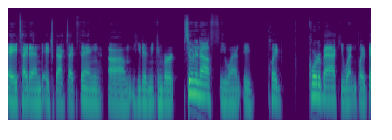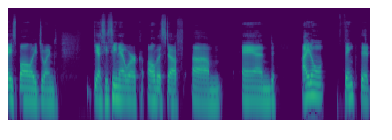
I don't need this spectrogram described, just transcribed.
a tight end, H back type thing. Um, he didn't convert soon enough. He went, he played quarterback. He went and played baseball. He joined the SEC network, all this stuff. Um, and I don't think that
